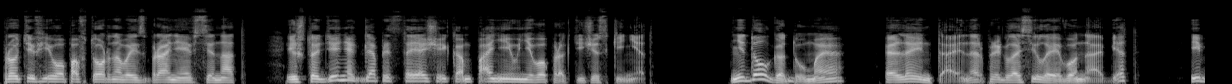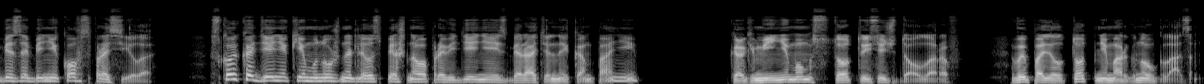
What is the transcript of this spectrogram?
против его повторного избрания в Сенат, и что денег для предстоящей кампании у него практически нет. Недолго думая, Элейн Тайнер пригласила его на обед и без обиняков спросила, сколько денег ему нужно для успешного проведения избирательной кампании. «Как минимум сто тысяч долларов», — выпалил тот, не моргнув глазом.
